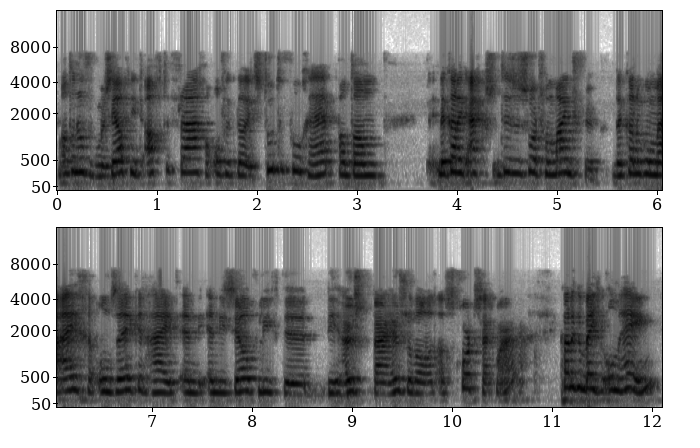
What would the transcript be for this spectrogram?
Want dan hoef ik mezelf niet af te vragen of ik wel iets toe te voegen heb. Want dan, dan kan ik eigenlijk, het is een soort van mindfuck. Dan kan ik om mijn eigen onzekerheid en, die, en die zelfliefde, die heus, waar heus wel wat als schort, zeg maar, kan ik een beetje omheen.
